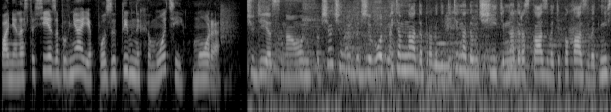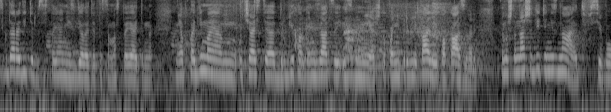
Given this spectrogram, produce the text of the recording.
Пані Анастасія запевняє, позитивних емоцій море. Чудесно. Он вообще очень любит животных. Детям надо проводить, детей надо учить, им надо рассказывать и показывать. Не всегда родители в состоянии сделать это самостоятельно. Необходимо м, участие других организаций извне, чтобы они привлекали и показывали. Потому что наши дети не знают всего.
